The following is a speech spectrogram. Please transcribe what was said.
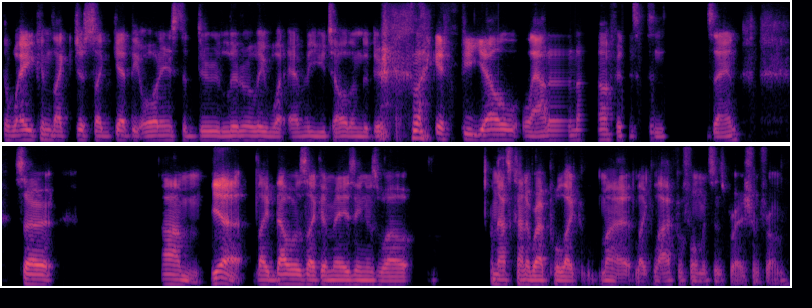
the way you can like just like get the audience to do literally whatever you tell them to do. like if you yell loud enough, it's insane. So um yeah, like that was like amazing as well. And that's kind of where I pull like my like live performance inspiration from.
